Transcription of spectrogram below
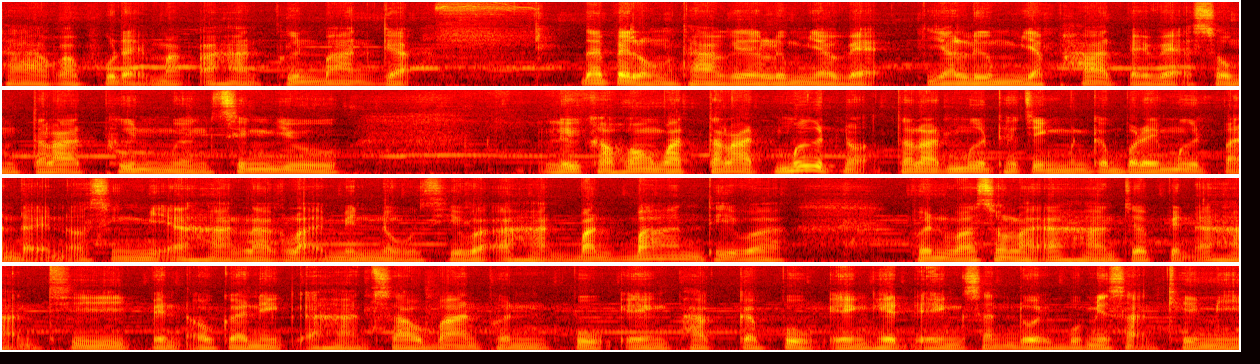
ถ้าหากว่าผู้ใดมักอาหารพื้นบ้านก็ได้ไปหลงทางก็อย่าลืมอย่าแวะอย่าลืมอย่าพลาดไปแวะชมตลาดพื้นเมืองซึ่งอยู่ หรือเขาห้องวัดตลาดมืดเนาะตลาดมืดแท้จริงมันก็บ่ได้มืดปานใดเนาะซึ่งมีอาหารหลากหลายเมนูที่ว่าอาหารบ้านๆที่ว่าเพิ่นว่าส่วนหลายอาหารจะเป็นอาหารที่เป็นออร์แกนิก อาหารชาวบ้านเพิ่นปลูกเองผักก็ปลูกเองเฮ็ดเองสันโดยบ่มีสารเคมี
